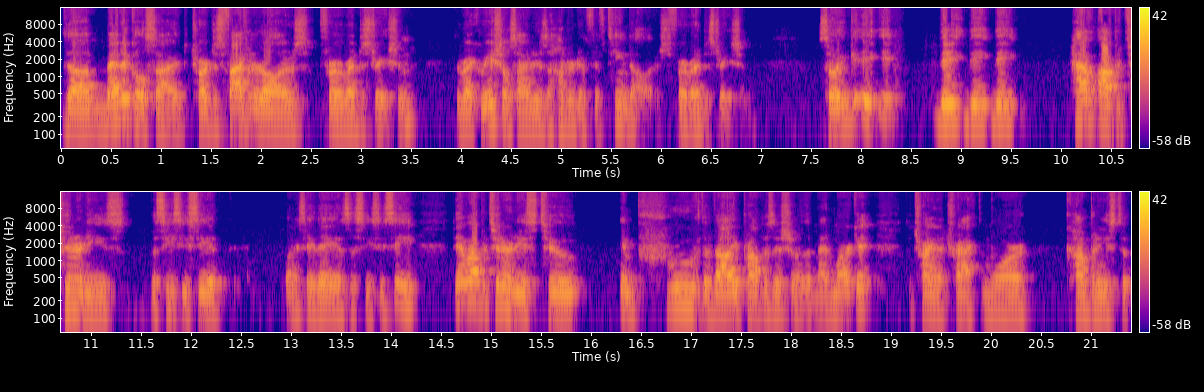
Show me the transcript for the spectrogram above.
the medical side charges five hundred dollars for a registration the recreational side is $115 for registration. So it, it, it, they, they, they have opportunities, the CCC, when I say they is the CCC, they have opportunities to improve the value proposition of the med market to try and attract more companies to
